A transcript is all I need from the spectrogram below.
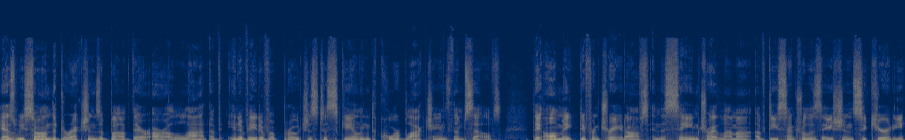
As we saw in the directions above, there are a lot of innovative approaches to scaling the core blockchains themselves. They all make different trade offs in the same trilemma of decentralization, security,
